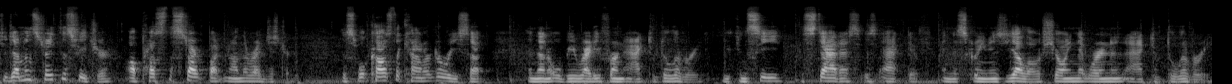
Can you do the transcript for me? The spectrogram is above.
To demonstrate this feature, I'll press the start button on the register. This will cause the counter to reset and then it will be ready for an active delivery. You can see the status is active and the screen is yellow showing that we're in an active delivery.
